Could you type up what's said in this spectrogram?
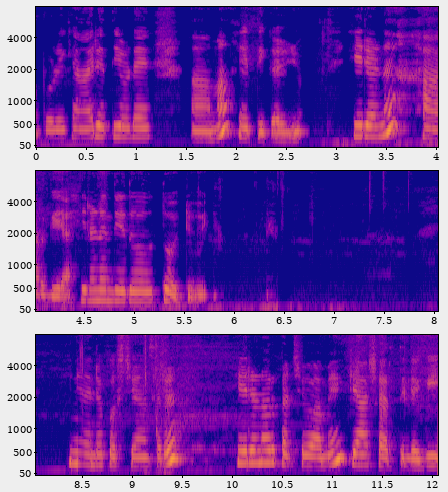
അപ്പോഴേക്കും ആരെത്തി അവിടെ ആമ എത്തിക്കഴിഞ്ഞു ഹിരണ് ഹാർഗയ ഹിരൺ എന്ത് ചെയ്തു തോറ്റുപോയി ഇനി അതിൻ്റെ ക്വസ്റ്റ്യൻ ആൻസർ ഹിരൺ और कछुआ में क्या शर्त लगी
